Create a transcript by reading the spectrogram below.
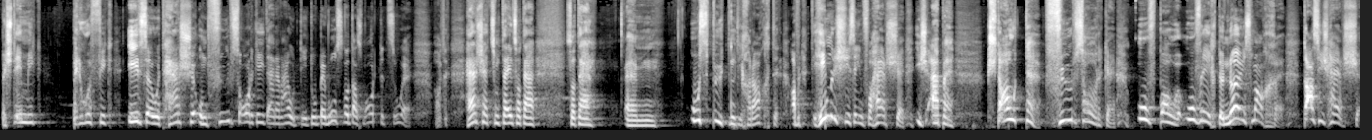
Bestimmung, Berufung, ihr sollt herrschen und Fürsorge in dieser Welt. Ich tue bewusst noch das Wort dazu. Oder? Herrschen hat zum Teil so den, so den ähm, ausbeutenden Charakter. Aber der himmlische Sinn von Herrschen ist eben gestalten, Fürsorge, aufbauen, aufrichten, Neues machen. Das ist Herrschen.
